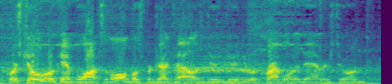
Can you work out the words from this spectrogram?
Of course, Killer can't block, so all those projectiles do, do, do a crap load of damage to him.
